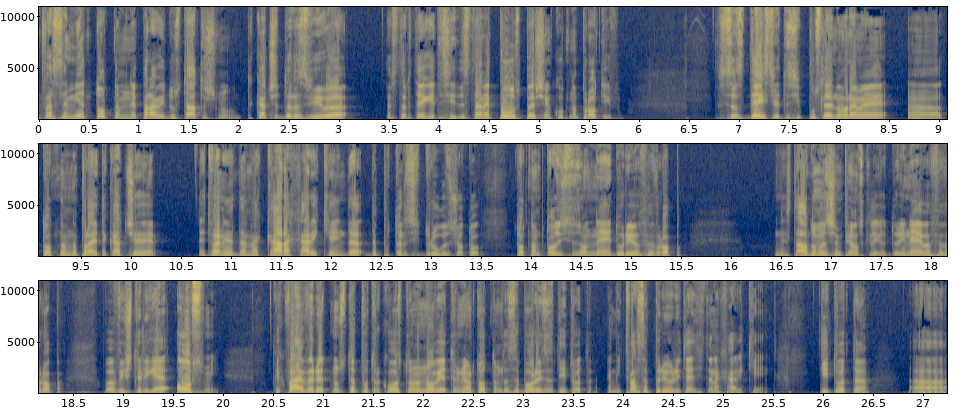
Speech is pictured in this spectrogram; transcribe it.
това, самият Тотнам не прави достатъчно, така че да развива стратегията си да стане по-успешен клуб. Напротив, с действията си последно време Тотнам направи така, че едва не да накара Хари Кейн да, да потърси друго, защото Тотнам този сезон не е дори в Европа. Не става дума за Шампионска лига, дори не е в Европа. Във Висшата лига е 8. Каква е вероятността под ръководството на новия треньор Тотнам да се бори за титлата? Еми това са приоритетите на Хари Кейн. Титлата, а,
